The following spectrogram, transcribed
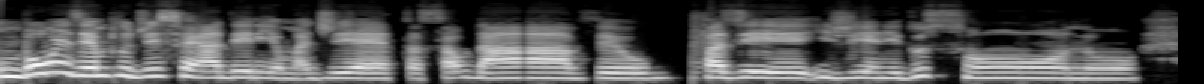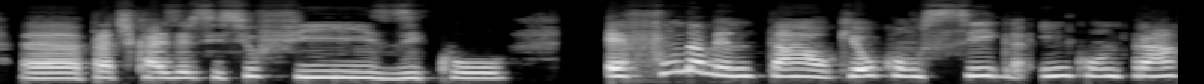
Um bom exemplo disso é aderir a uma dieta saudável, fazer higiene do sono, é, praticar exercício físico. É fundamental que eu consiga encontrar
